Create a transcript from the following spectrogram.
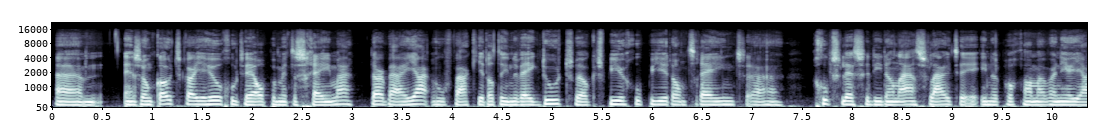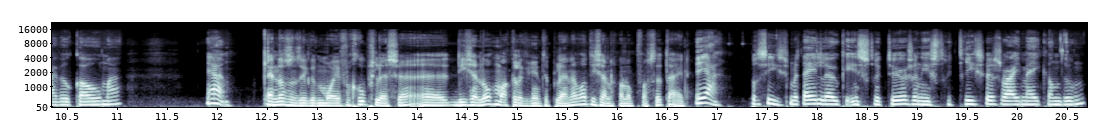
Ehm, en zo'n coach kan je heel goed helpen met een schema. Daarbij, ja, hoe vaak je dat in de week doet, welke spiergroepen je dan traint, groepslessen die dan aansluiten in het programma wanneer jij wil komen. Ja, En dat is natuurlijk het mooie van groepslessen. Eh, die zijn nog makkelijker in te plannen, want die zijn gewoon op vaste tijd. Ja, precies. Met hele leuke instructeurs en instructrices waar je mee kan doen.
